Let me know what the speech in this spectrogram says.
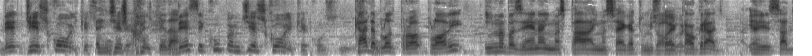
De, gdje školjke skupljam? Gdje školjke, da. Gde se kupam, gdje školjke kus, kada brod pro, plovi, ima bazena, ima spa, ima svega tu, mi stoje Dobro. kao grad. E, sad,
